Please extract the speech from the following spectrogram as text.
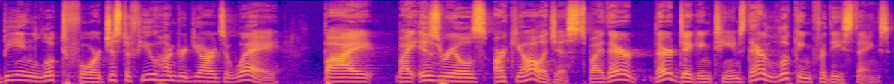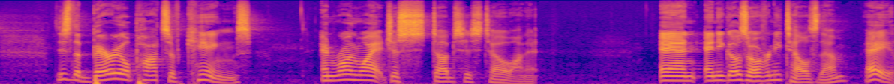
being looked for just a few hundred yards away by by Israel's archaeologists, by their their digging teams. They're looking for these things. These are the burial pots of kings, and Ron Wyatt just stubs his toe on it. And and he goes over and he tells them, "Hey,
